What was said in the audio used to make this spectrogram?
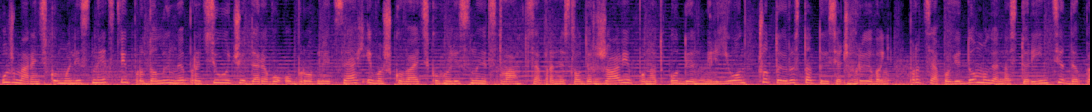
У жмеринському лісництві продали непрацюючий деревообробний цех Івашковецького лісництва. Це принесло державі понад 1 мільйон 400 тисяч гривень. Про це повідомили на сторінці ДП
